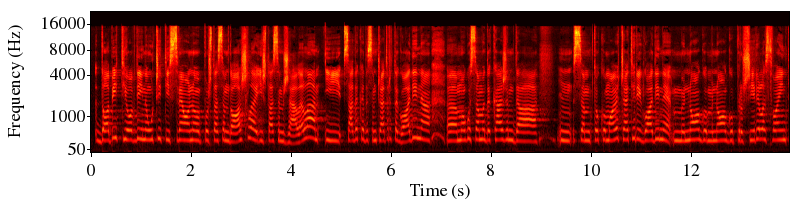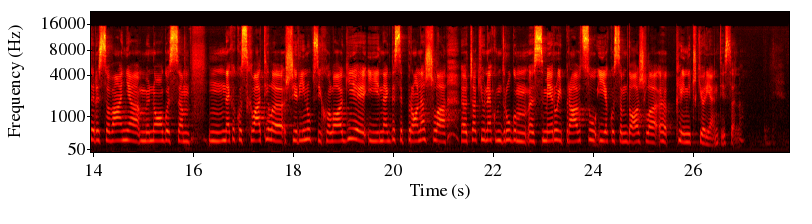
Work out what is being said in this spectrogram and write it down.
dobiti ovde i naučiti sve ono po šta sam došla i šta sam želela i sada kada sam četvrta godina uh, mogu samo da kažem da sam tokom ove četiri godine mnogo, mnogo proširila svoje interesovanja, mnogo sam nekako shvatila širinu psihologije i negde se pronašla uh, čak i u nekom drugom uh, smeru i pravcu iako sam došla klinički orijentisana.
